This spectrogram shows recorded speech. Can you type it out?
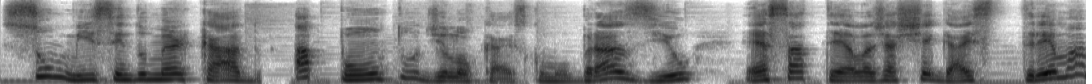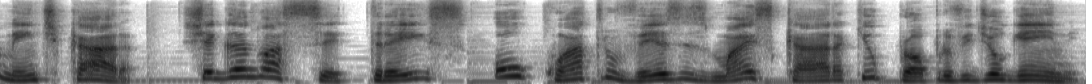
sumissem do mercado, a ponto de locais como o Brasil, essa tela já chegar extremamente cara, chegando a ser três ou quatro vezes mais cara que o próprio videogame.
